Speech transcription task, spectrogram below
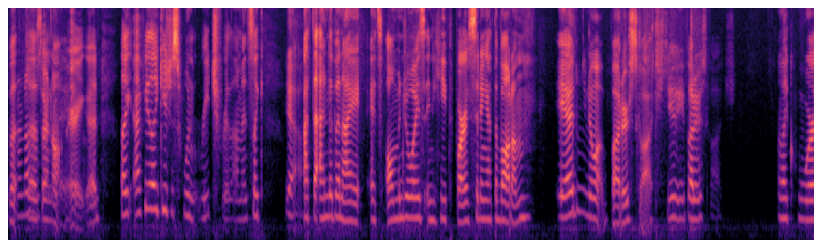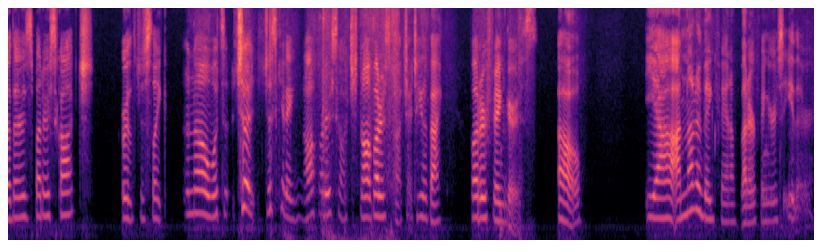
but don't know if those are not British. very good. Like I feel like you just wouldn't reach for them. It's like Yeah. at the end of the night, it's almond joys and Heath bars sitting at the bottom. And you know what? Butterscotch. Do you eat butterscotch? Like Werther's butterscotch, or just like No, what's? Sh- just kidding. Not butterscotch. Not butterscotch. I take it back. Butterfingers. oh, yeah. I'm not a big fan of Butterfingers either.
